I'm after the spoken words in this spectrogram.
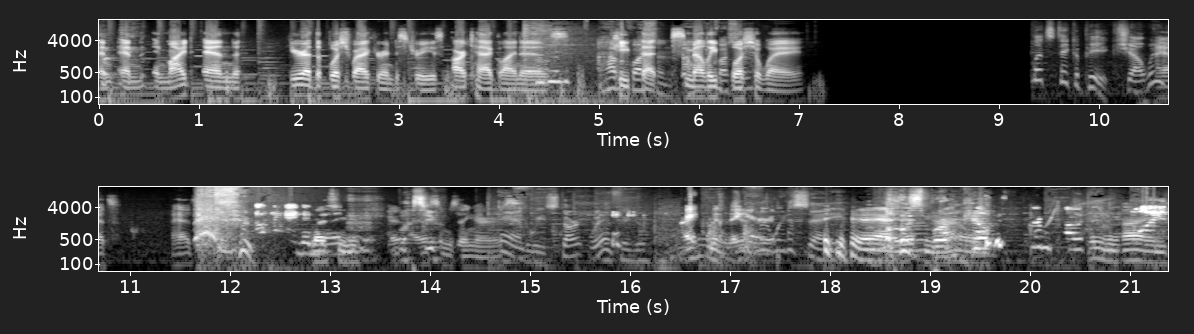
and and in my and here at the Bushwhacker Industries, our tagline is "Keep a question. I that smelly bush away." Let's take a peek, shall we? I had, I had, I think I Bless you. I had Bless you. some zingers. And we start with Right was another way to say Yeah, Low that's sperm nice. count. Sperm count. This is nice.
